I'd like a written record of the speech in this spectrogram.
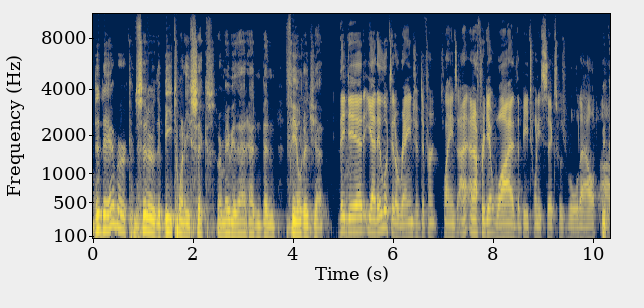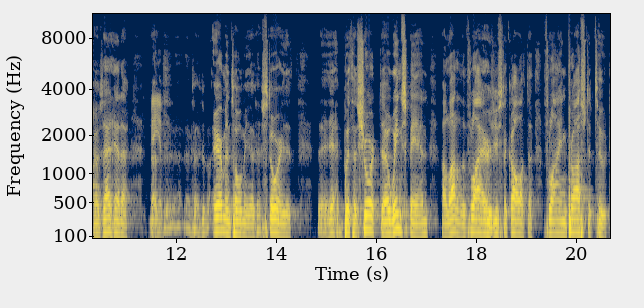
Did they ever consider the B 26, or maybe that hadn't been fielded yet? They did, yeah. They looked at a range of different planes, I, and I forget why the B twenty six was ruled out. Um, Because that had a, a- have- airman told me a story that uh, with a short uh, wingspan, a lot of the flyers used to call it the flying prostitute.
